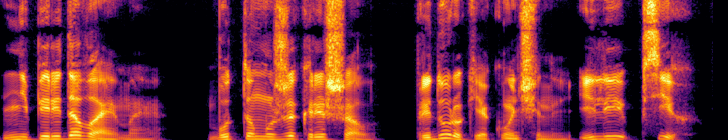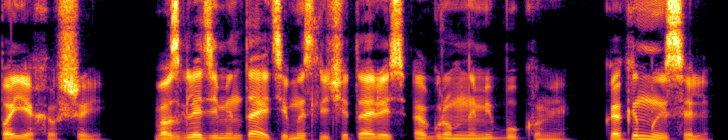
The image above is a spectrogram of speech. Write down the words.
непередаваемое. Будто мужик решал, придурок я конченый или псих, поехавший. Во взгляде мента эти мысли читались огромными буквами. Как и мысль,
